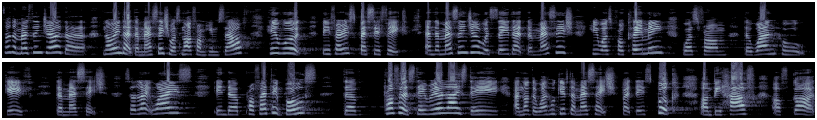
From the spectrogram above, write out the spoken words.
So the messenger, the, knowing that the message was not from himself, he would be very specific. And the messenger would say that the message he was proclaiming was from the one who gave the message. So likewise, in the prophetic books, the prophets, they realized they are not the one who give the message, but they spoke on behalf of God.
